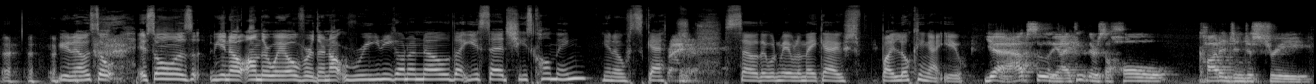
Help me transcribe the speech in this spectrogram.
you know. So if someone was, you know, on their way over, they're not really going to know that you said she's coming, you know, sketch. Right. So they wouldn't be able to make out by looking at you. Yeah, absolutely. And I think there's a whole cottage industry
